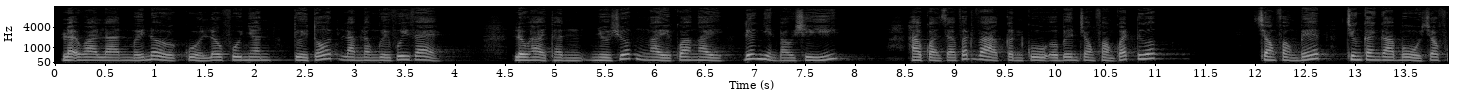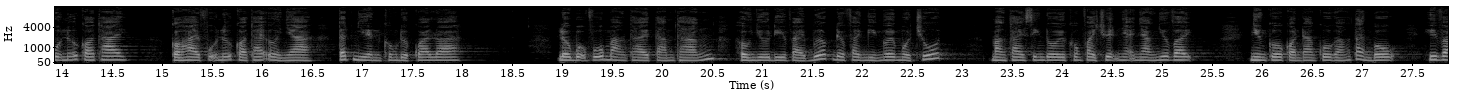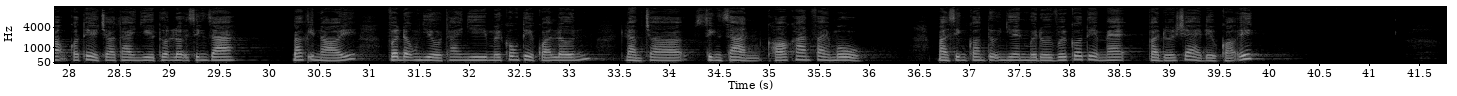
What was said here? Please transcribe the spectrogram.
Loại hoa lan mới nở của lâu phu nhân tươi tốt làm lòng người vui vẻ. Lâu hải thần như trước ngày qua ngày liếc nhìn báo chí. Hà quản gia vất vả cần cù ở bên trong phòng quét tước. Trong phòng bếp, trưng canh gà bổ cho phụ nữ có thai. Có hai phụ nữ có thai ở nhà, tất nhiên không được qua loa. lâu bộ vũ mang thai 8 tháng, hầu như đi vài bước đều phải nghỉ ngơi một chút. Mang thai sinh đôi không phải chuyện nhẹ nhàng như vậy. Nhưng cô còn đang cố gắng tản bộ, hy vọng có thể cho thai nhi thuận lợi sinh ra. Bác sĩ nói, vận động nhiều thai nhi mới không thể quá lớn, làm cho sinh sản khó khăn phải mổ. Mà sinh con tự nhiên mới đối với cơ thể mẹ và đứa trẻ đều có ích.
